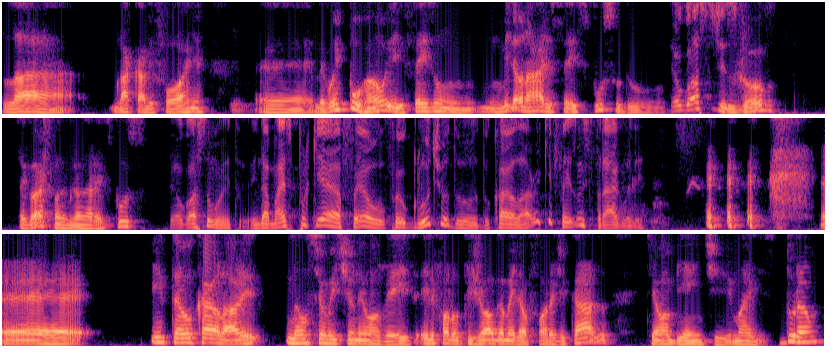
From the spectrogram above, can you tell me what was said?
lá na Califórnia. É, levou um empurrão e fez um, um, milionário ser expulso do, Eu gosto disso. do jogo. Você gosta quando o milionário é expulso? Eu gosto muito. Ainda mais porque foi o, foi o glúteo do, do Kyle Lowry que fez um estrago ali. é, então o Kyle Lowry não se omitiu nenhuma vez. Ele falou que joga melhor fora de casa, que é um ambiente mais durão,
